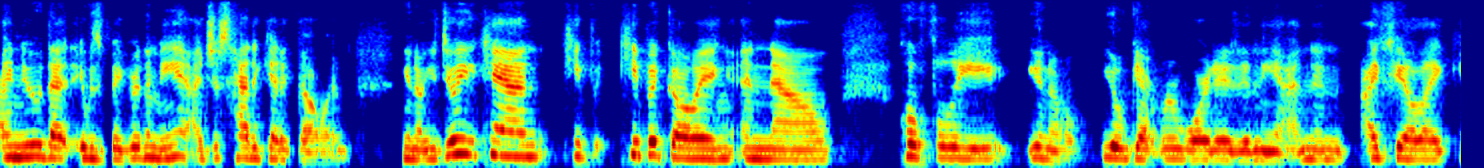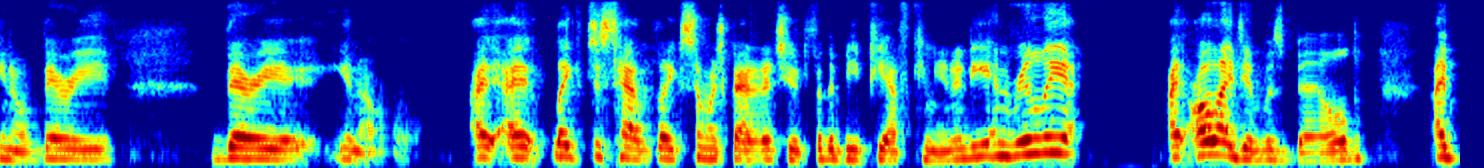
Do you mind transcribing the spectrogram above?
I knew that it was bigger than me i just had to get it going. You know you do what you can keep keep it going and now hopefully you know you'll get rewarded in the end and i feel like you know very very you know i i like just have like so much gratitude for the bpf community and really i all i did was build. I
